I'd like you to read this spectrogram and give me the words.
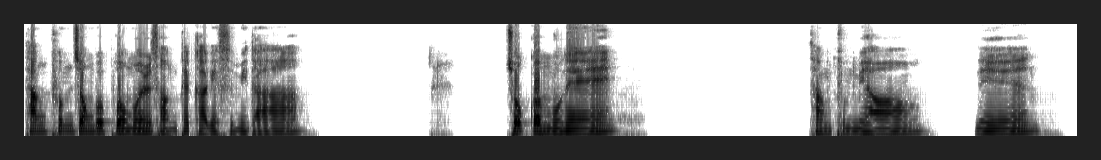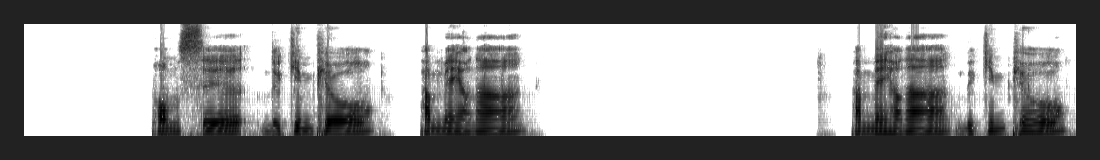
상품 정보 폼을 선택하겠습니다. 조건문에 상품명은 폼스 느낌표 판매 현황 판매 현황 느낌표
